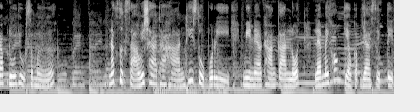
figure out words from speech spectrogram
รับรู้อยู่เสมอ นักศึกษาวิชาทหารที่สูบบุหรี่มีแนวทางการลด และไม่ข้องเกี่ยวกับยาเสพติด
